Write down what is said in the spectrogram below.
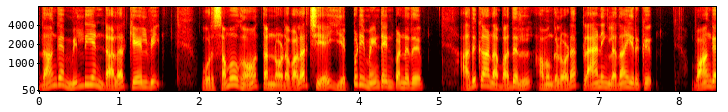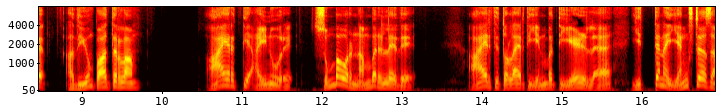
தாங்க மில்லியன் டாலர் கேள்வி. ஒரு சமூகம் தன்னோட வளர்ச்சியை எப்படி மெயின்டைன் பண்ணுது? அதுக்கான பதில் அவங்களோட பிளானிங்ல தான் இருக்கு. வாங்க அதையும் பார்த்துடலாம். ஆயிரத்தி ஐநூறு. சும்மா ஒரு நம்பர் இல்ல இது. ஆயிரத்தி தொள்ளாயிரத்தி எண்பத்தி ஏழுல இத்தனை யங்ஸ்டர்ஸை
